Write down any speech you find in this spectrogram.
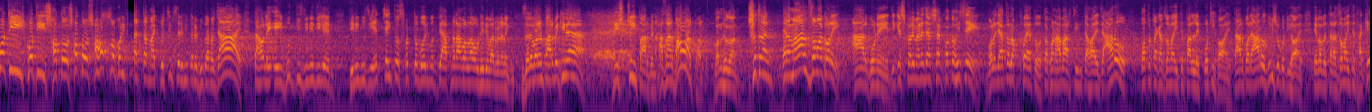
কোটি কোটি, শত শত, সহস্র কোটি একটা মাইক্রোচিপসের ভিতরে ঢুকানো যায়, তাহলে এই বুদ্ধি যিনি দিলেন, তিনি বুঝি এর চাইতেও ছোট্ট বইয়ের মধ্যে আপনার আমল নামা উঠে দিতে পারবেন না নাকি? যারা বলেন, পারবে কিনা? নিশ্চয়ই পারবেন হাজার বার পারবেন। বন্ধুগণ সুতরাং এরা মাল জমা করে আর গনে জিজ্ঞেস করে ম্যানেজার সাহেব কত হয়েছে বলে যে এত লক্ষ এত। তখন আবার চিন্তা হয় যে আরও কত টাকা জমাইতে পারলে কোটি হয়? তারপরে আরও দুইশো কোটি হয়। এভাবে তারা জমাইতে থাকে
